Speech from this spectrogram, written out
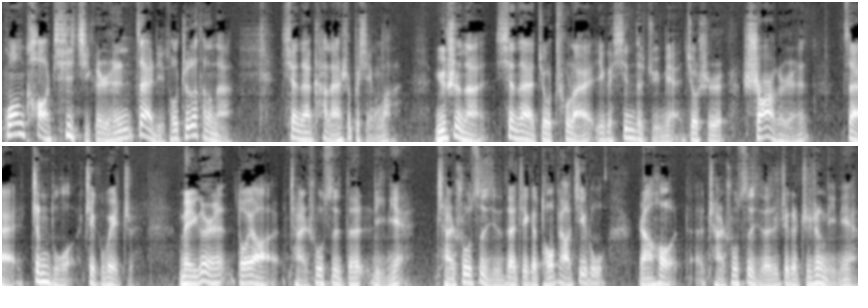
光靠这几个人在里头折腾呢，现在看来是不行了。于是呢，现在就出来一个新的局面，就是十二个人在争夺这个位置。每个人都要阐述自己的理念，阐述自己的这个投票记录，然后阐述自己的这个执政理念。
